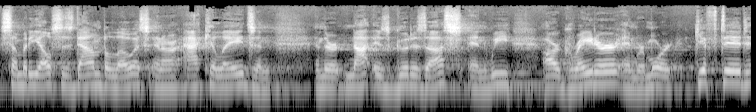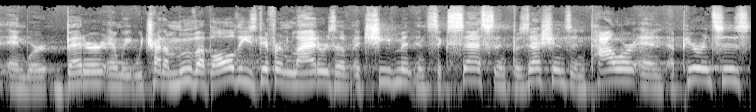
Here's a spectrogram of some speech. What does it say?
somebody else is down below us in our accolades and, and they're not as good as us and we are greater and we're more gifted and we're better and we, we try to move up all these different ladders of achievement and success and possessions and power and appearances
